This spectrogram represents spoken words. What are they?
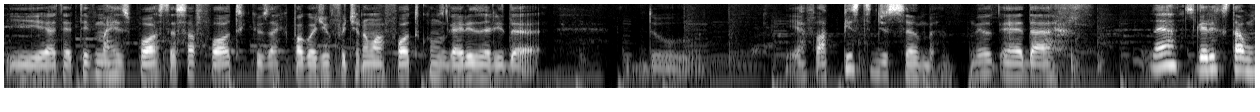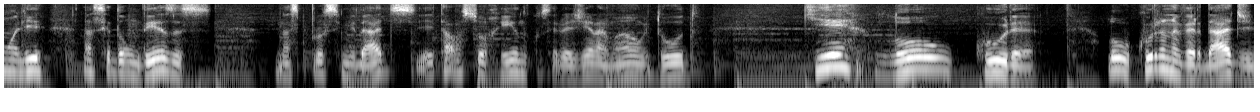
E até teve uma resposta a essa foto que o Zeca Pagodinho foi tirar uma foto com os garis ali da, do. ia falar pista de samba. Meu, é da. Né? Os garotos que estavam ali nas redondezas, nas proximidades, e ele tava sorrindo com cervejinha na mão e tudo. Que loucura! Loucura, na verdade.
